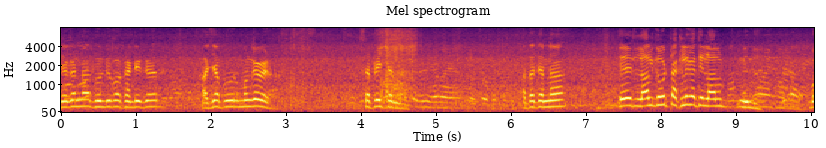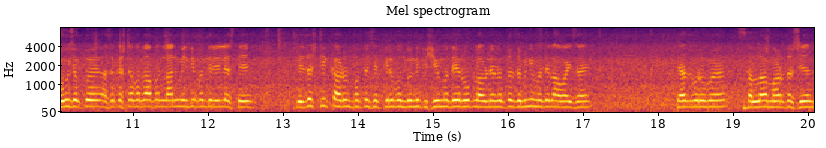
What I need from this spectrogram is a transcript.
जगन्नाथ धोंडीबा खांडेकर आजापूर मंगळवेळा सफेद चंदा. आता त्यांना ते लाल गवत टाकलं का ते लाल मेहंदी? बघू शकतोय असं कस्टमरला आपण लाल मेहंदी पण दिलेली असते. त्याचं स्टिक काढून फक्त शेतकरी बंधूंनी पिशवीमध्ये रोप लावल्यानंतर जमिनीमध्ये लावायचं आहे. त्याचबरोबर सल्ला मार्गदर्शन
